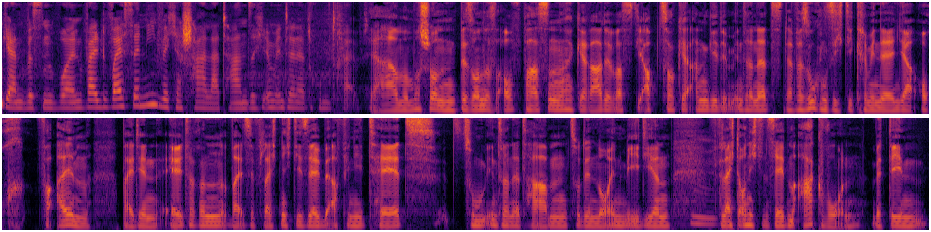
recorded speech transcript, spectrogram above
gern wissen wollen, weil du weißt ja nie, welcher Scharlatan sich im Internet rumtreibt. Ja, man muss schon besonders aufpassen, gerade was die Abzocke angeht im Internet. Da versuchen sich die Kriminellen ja auch vor allem bei den Älteren, weil sie vielleicht nicht dieselbe Affinität zum Internet haben, zu den neuen Medien, mhm. vielleicht auch nicht denselben Argwohn, mit dem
